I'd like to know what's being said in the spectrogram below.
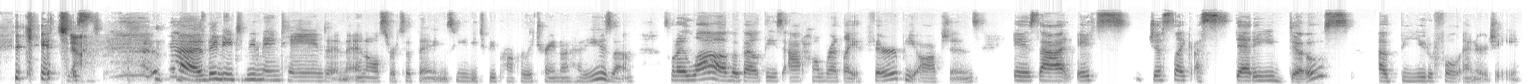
you can't just yeah. yeah. they need to be maintained and, and all sorts of things you need to be properly trained on how to use them so what i love about these at-home red light therapy options is that it's just like a steady dose of beautiful energy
